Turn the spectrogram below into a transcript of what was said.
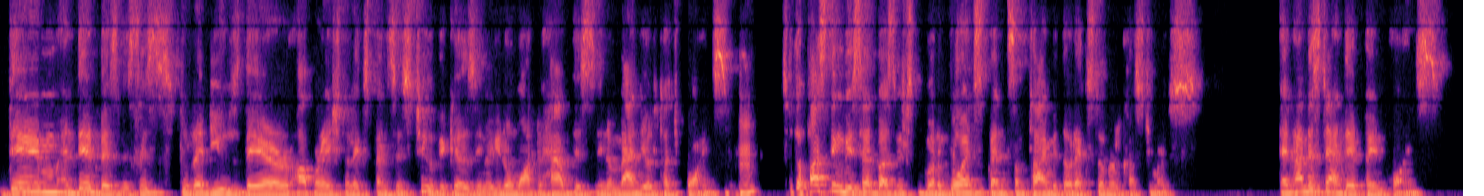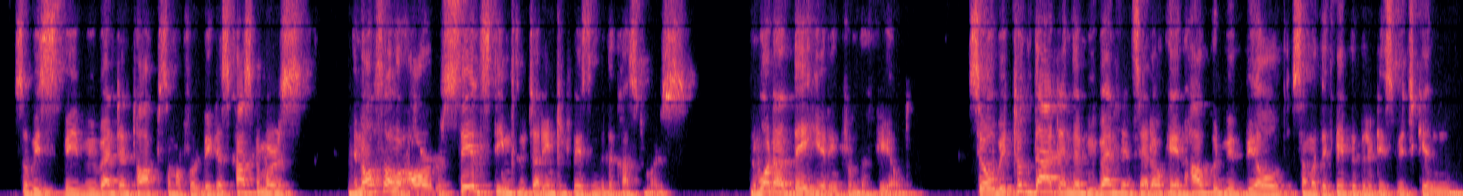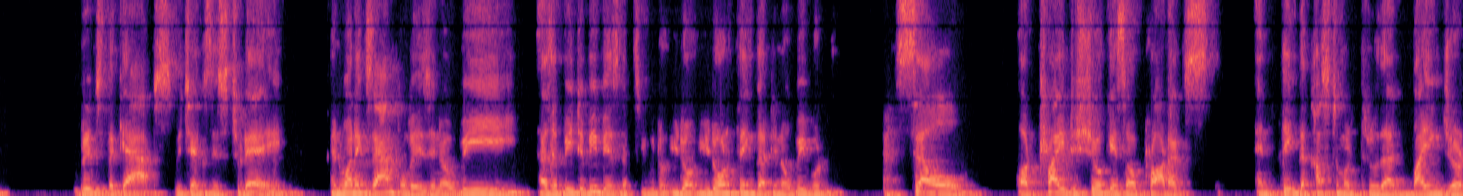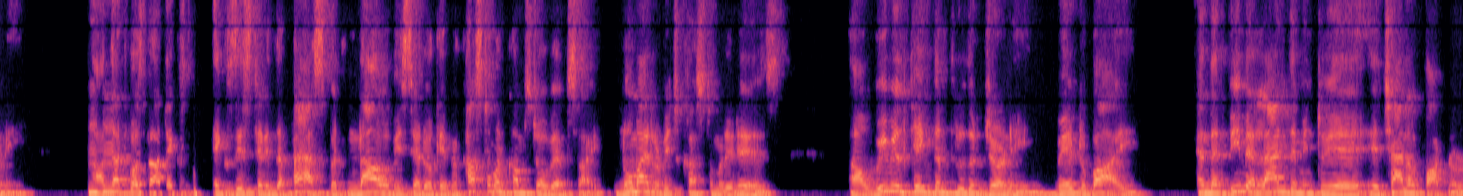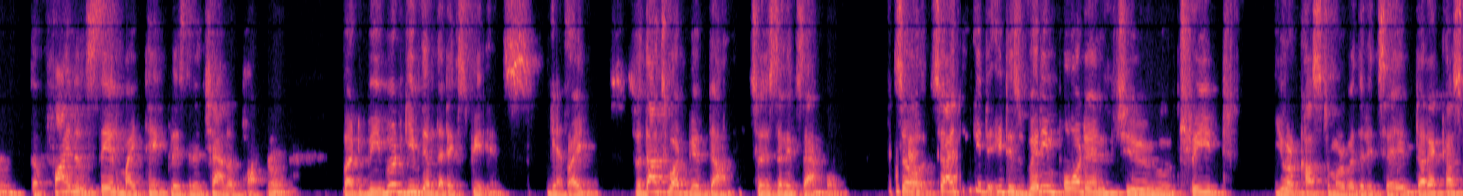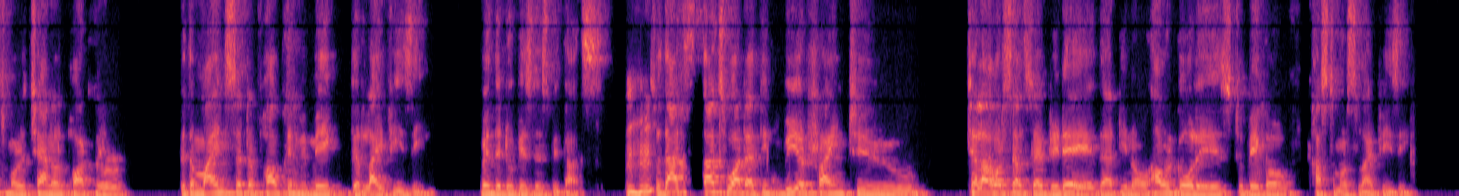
them and their businesses to reduce their operational expenses too because you know you don't want to have this you know manual touch points mm-hmm. So the first thing we said was we're going to go and spend some time with our external customers and understand their pain points. So we, we, we went and talked to some of our biggest customers and also our sales teams, which are interfacing with the customers. And what are they hearing from the field? So we took that and then we went and said, okay, and how could we build some of the capabilities which can bridge the gaps which exist today and one example is, you know, we as a B2B business, you don't you don't you don't think that, you know, we would sell or try to showcase our products and take the customer through that buying journey. Uh, mm-hmm. Uh, that was not ex- existed in the past, but now we said, okay, if a customer comes to our website, no matter which customer it is, uh, we will take them through the journey, where to buy, and then we may land them into a, a channel partner. The final sale might take place in a channel partner but we would give them that experience. Yes. Right. So that's what we've done. So it's an example. Okay. So, so I think it, it is very important to treat your customer, whether it's a direct customer, a channel partner, with a mindset of how can we make their life easy when they do business with us. Mm-hmm. So that's that's what I think we are trying to tell ourselves every day that you know our goal is to make our customers' life easy.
